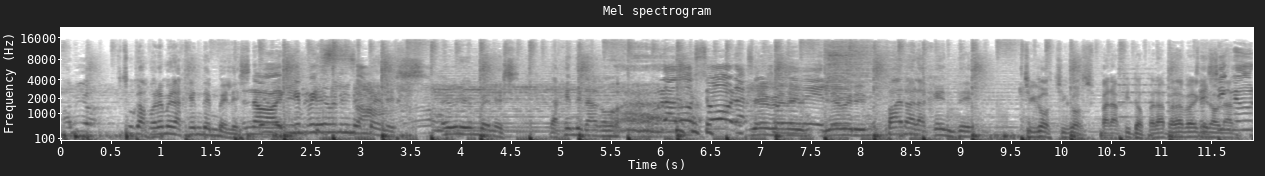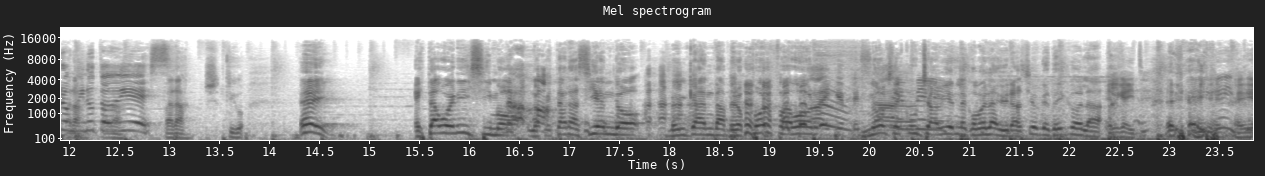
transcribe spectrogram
Amigo, Zuka, poneme la gente en Vélez. No, Evelyn, qué Evelyn en. Vélez. Evelyn en Vélez. La gente estaba como. "Ah". Dura dos horas Y Evelyn, y Evelyn para la gente. Chicos, chicos, para, Fito, para, para, para. El quiero jingle hablar. dura un minuto diez. Pará, chicos. ¡Ey! Está buenísimo lo que están haciendo, me encanta, pero por favor, Ay, no se escucha bien cómo es la vibración que te dijo la. El gate. El gate. El gate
